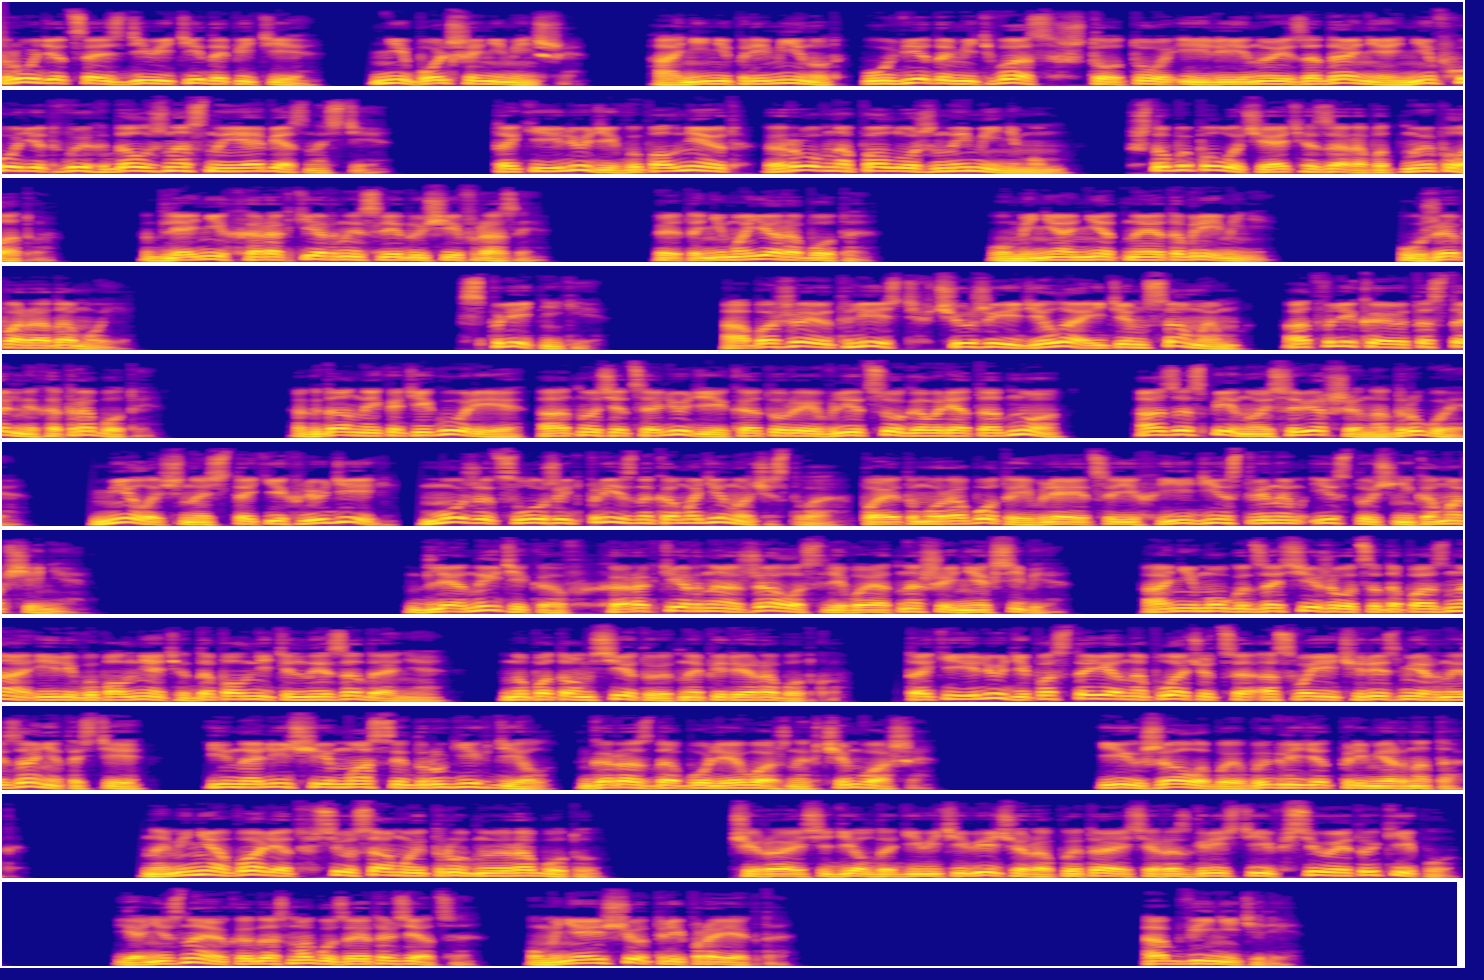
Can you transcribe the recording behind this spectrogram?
Трудятся с 9 до 5, ни больше, ни меньше. Они не приминут уведомить вас, что то или иное задание не входит в их должностные обязанности. Такие люди выполняют ровно положенный минимум, чтобы получать заработную плату. Для них характерны следующие фразы. «Это не моя работа. У меня нет на это времени. Уже пора домой». Сплетники. Обожают лезть в чужие дела и тем самым отвлекают остальных от работы. К данной категории относятся люди, которые в лицо говорят одно, а за спиной совершенно другое. Мелочность таких людей может служить признаком одиночества, поэтому работа является их единственным источником общения. Для нытиков характерно жалостливое отношение к себе. Они могут засиживаться допоздна или выполнять дополнительные задания, но потом сетуют на переработку. Такие люди постоянно плачутся о своей чрезмерной занятости и наличии массы других дел, гораздо более важных, чем ваши. Их жалобы выглядят примерно так. На меня валят всю самую трудную работу. Вчера я сидел до девяти вечера, пытаясь разгрести всю эту кипу. Я не знаю, когда смогу за это взяться. У меня еще три проекта. Обвинители.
